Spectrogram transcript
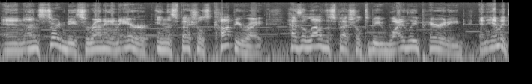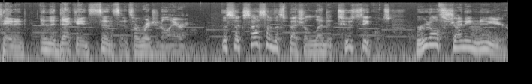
and an uncertainty surrounding an error in the special's copyright has allowed the special to be widely parodied and imitated in the decades since its original airing. The success of the special led to two sequels Rudolph's Shining New Year,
